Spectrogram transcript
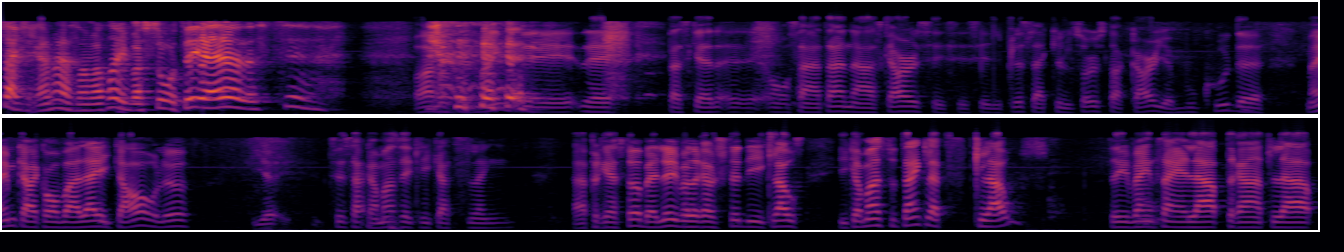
sacrément, son moteur il va sauter elle. Ouais, mais même, c'est- c'est- parce que euh, on s'entend NASCAR, c'est c'est- c'est plus la culture stock car. Il y a beaucoup de. Même quand on va aller à Icar, là, il y a- tu sais, ça commence avec les 4 cylindres. Après ça, ben là, ils veulent rajouter des classes. Ils commencent tout le temps avec la petite classe. C'est 25 laps, 30 laps.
